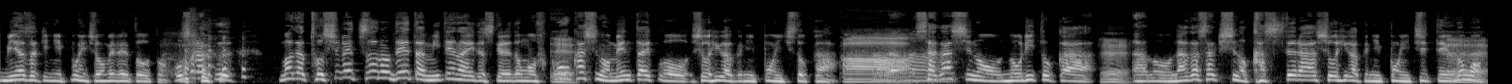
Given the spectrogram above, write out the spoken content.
宮崎日本一おめでとうと。おそらく、まだ都市別のデータ見てないですけれども、福岡市の明太子消費額日本一とか、佐賀市の海苔とか、えあの、長崎市のカステラ消費額日本一っていうのも、え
